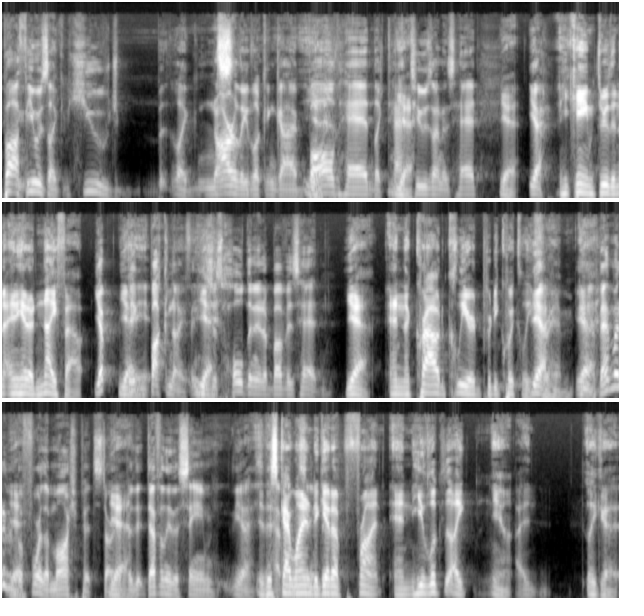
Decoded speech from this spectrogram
buff. He was like huge, like gnarly looking guy, bald head, like Yeah. tattoos on his head. Yeah, Yeah. He came through the and he had a knife out. Yep. Yeah, Big yeah. buck knife, and Yeah. he's just holding it above his head. Yeah, and the crowd cleared pretty quickly Yeah. for him. Yeah. yeah. That might have been Yeah. before the mosh pit started, Yeah. but definitely the same. Yeah. Yeah, This guy wanted to get up front, and he looked like you know, I- like a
